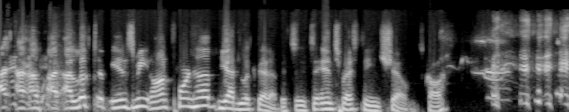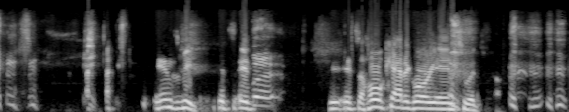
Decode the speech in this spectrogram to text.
I, I, I looked up ends meet on Pornhub. You had to look that up. It's it's an interesting show. It's called Ends meet. ends meet. It's it's but it's a whole category into it.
